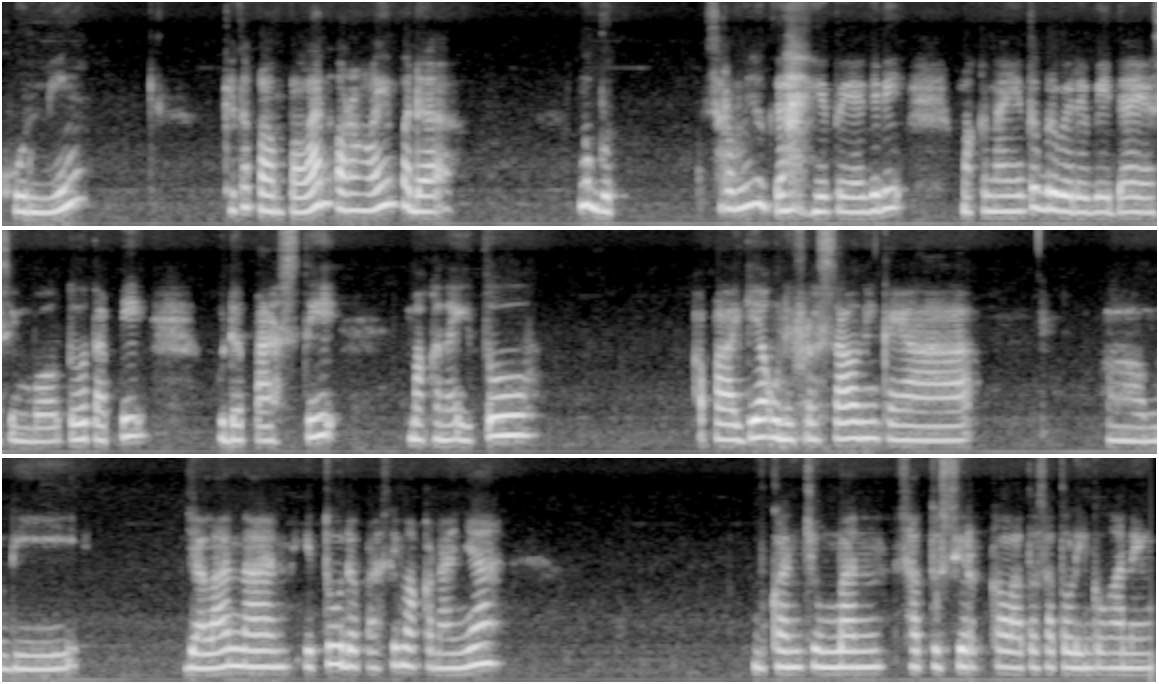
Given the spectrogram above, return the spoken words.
kuning kita pelan-pelan orang lain pada ngebut. Serem juga gitu ya. Jadi maknanya itu berbeda-beda ya simbol tuh. Tapi udah pasti makna itu apalagi yang universal nih kayak um, di jalanan itu udah pasti maknanya bukan cuman satu circle atau satu lingkungan yang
